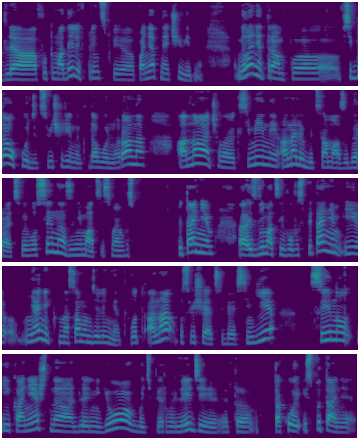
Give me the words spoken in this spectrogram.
для фотомодели, в принципе, понятны и очевидны. Мелания Трамп всегда уходит с вечеринок довольно рано, она человек семейный, она любит сама забирать своего сына, заниматься своим воспитанием, воспитанием, э, заниматься его воспитанием, и нянек на самом деле нет. Вот она посвящает себя семье, сыну, и, конечно, для нее быть первой леди – это такое испытание.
